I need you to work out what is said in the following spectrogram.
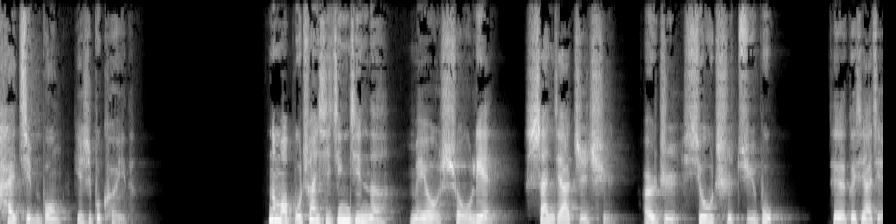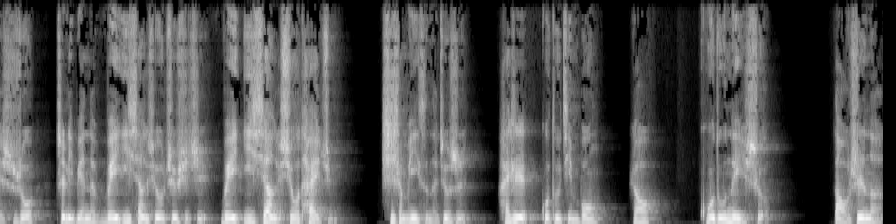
太紧绷也是不可以的。那么不串习精进呢，没有熟练善加直持。而指修持局部，这个格西亚解释说，这里边的唯一项修就是指唯一项修太举，是什么意思呢？就是还是过度紧绷，然后过度内摄，导致呢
